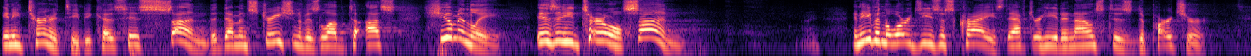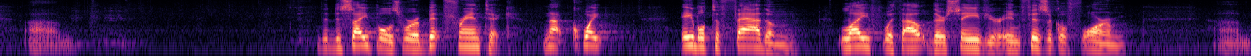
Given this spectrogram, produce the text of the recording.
in eternity because his Son, the demonstration of his love to us humanly, is an eternal Son. And even the Lord Jesus Christ, after he had announced his departure, um, the disciples were a bit frantic, not quite able to fathom life without their Savior in physical form. Um,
